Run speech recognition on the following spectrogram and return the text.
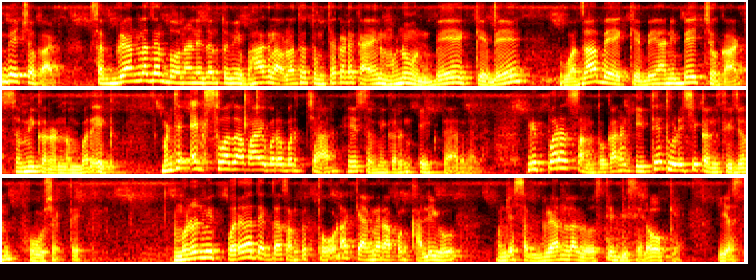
बेचोक आठ सगळ्यांना जर दोनाने जर तुम्ही भाग लावला तर तुमच्याकडे काय येईल म्हणून बे एक्के बे वजा बे एक्के बे आणि बेचोक आठ समीकरण नंबर एक. म्हणजे एक्स वजा वाय बरोबर चार हे समीकरण एक तयार झालं. मी परत सांगतो कारण इथे थोडीशी कन्फ्युजन होऊ शकते. म्हणून मी परत एकदा सांगतो थोडा कॅमेरा आपण खाली घेऊ. म्हणजे सगळ्यांना व्यवस्थित दिसेल. ओके. यस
